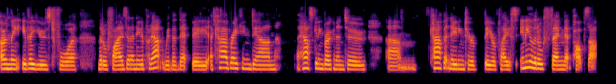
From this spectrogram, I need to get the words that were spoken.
only ever used for little fires that I need to put out, whether that be a car breaking down, a house getting broken into, um, carpet needing to be replaced, any little thing that pops up.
